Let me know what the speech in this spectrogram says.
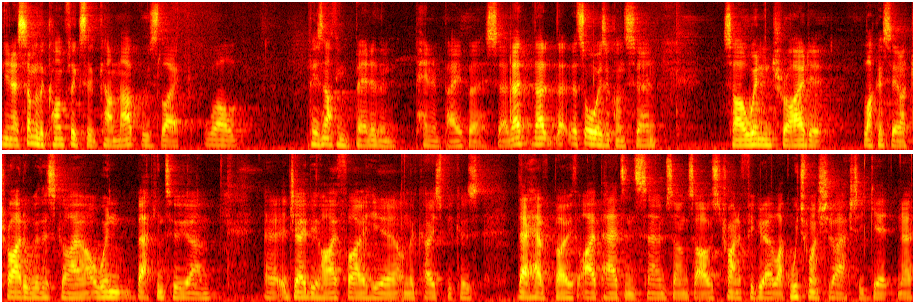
you know, some of the conflicts that come up was like, well, there's nothing better than pen and paper. So that, that, that, that's always a concern. So I went and tried it. Like I said, I tried it with this guy. I went back into um, uh, JB Hi-Fi here on the coast because they have both iPads and Samsung. So I was trying to figure out like which one should I actually get. You know,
